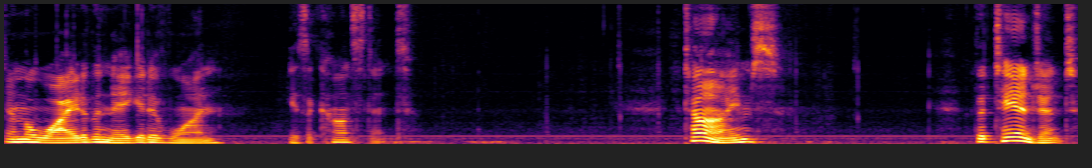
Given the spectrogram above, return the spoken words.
and the y to the negative 1 is a constant, times the tangent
